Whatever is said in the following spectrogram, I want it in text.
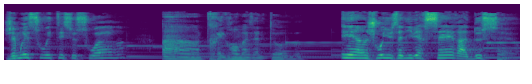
J'aimerais souhaiter ce soir un très grand Mazal Tov et un joyeux anniversaire à deux sœurs.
